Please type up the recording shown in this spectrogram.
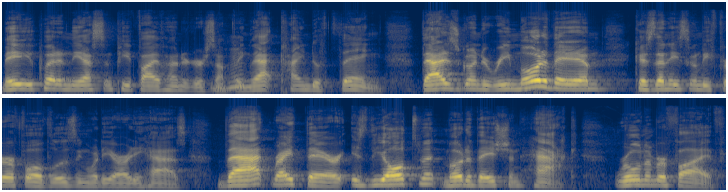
Maybe put in the S&P 500 or something, mm-hmm. that kind of thing. That is going to remotivate him because then he's going to be fearful of losing what he already has. That right there is the ultimate motivation hack. Rule number five.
